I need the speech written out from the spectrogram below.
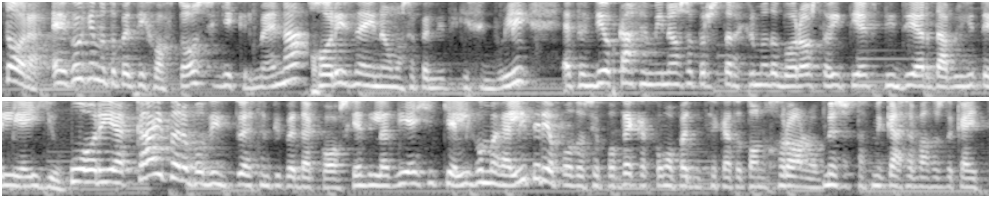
Τώρα, εγώ για να το πετύχω αυτό συγκεκριμένα, χωρίς να είναι όμως επενδυτική συμβουλή, επενδύω κάθε μήνα όσα περισσότερα χρήματα μπορώ στο ETF dgrw.eu, που οριακά υπεραποδίδει του SP 500, δηλαδή έχει και λίγο μεγαλύτερη απόδοση από 10,5% τον χρόνο μεσοσταθμικά σε βάθος δεκαετίας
